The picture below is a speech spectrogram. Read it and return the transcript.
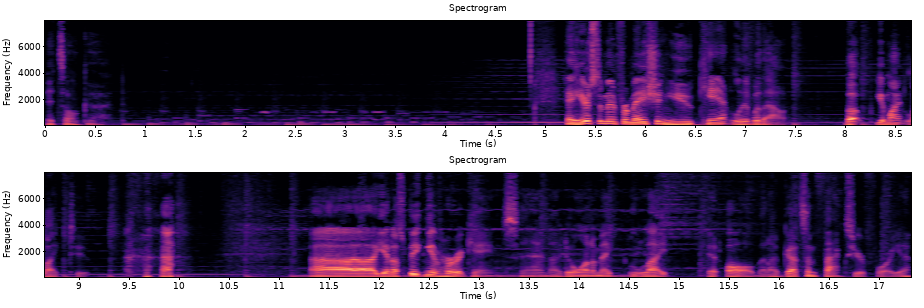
It's all good. Hey, here's some information you can't live without, but you might like to. uh, you know, speaking of hurricanes, and I don't want to make light at all, but I've got some facts here for you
